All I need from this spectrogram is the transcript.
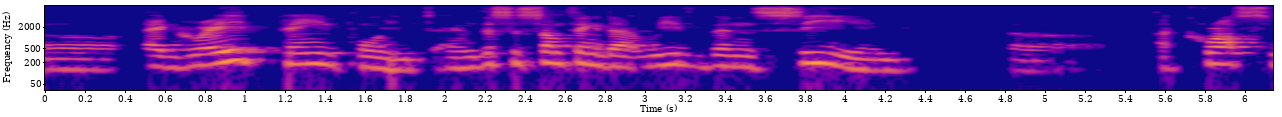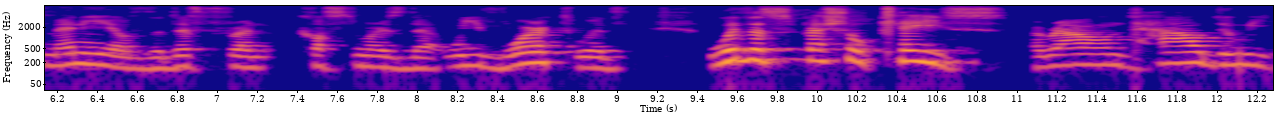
uh, a great pain point, and this is something that we've been seeing uh, across many of the different customers that we've worked with, with a special case around how do we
